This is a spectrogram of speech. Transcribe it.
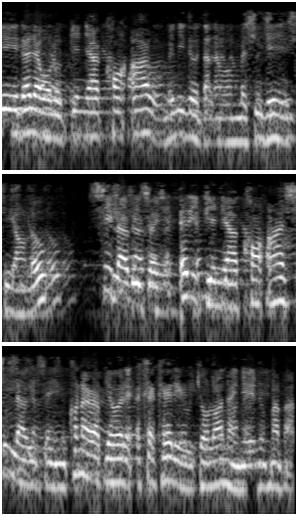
အေးဒါကြောင့်မလို့ပညာခွန်အားကိုမိမိတို့တဏ္ဍာမှာမရှိသေးရင်ရှိအောင်လုပ် ရှိလာပြီဆိုရင်အဲ့ဒီပညာခွန်အားရှိလာပြီဆိုရင်ခုနကပြောရတဲ့အခက်ခဲတွေကိုကျော်လွှားနိုင်တယ်လို့မှတ်ပါ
